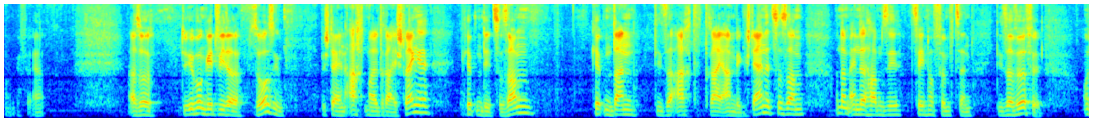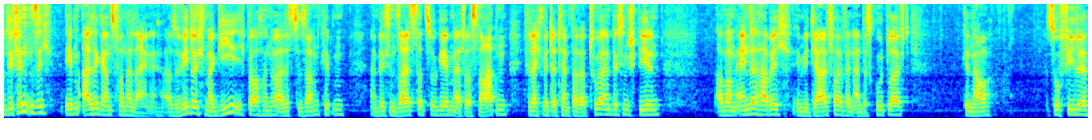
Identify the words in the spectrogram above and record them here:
ungefähr. Also die Übung geht wieder so, Sie bestellen acht mal drei Stränge, kippen die zusammen, kippen dann diese acht dreiarmigen Sterne zusammen und am Ende haben Sie 10 hoch 15 dieser Würfel. Und die finden sich eben alle ganz von alleine. Also wie durch Magie, ich brauche nur alles zusammenkippen, ein bisschen Salz dazugeben, etwas warten, vielleicht mit der Temperatur ein bisschen spielen. Aber am Ende habe ich im Idealfall, wenn alles gut läuft, genau so viele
